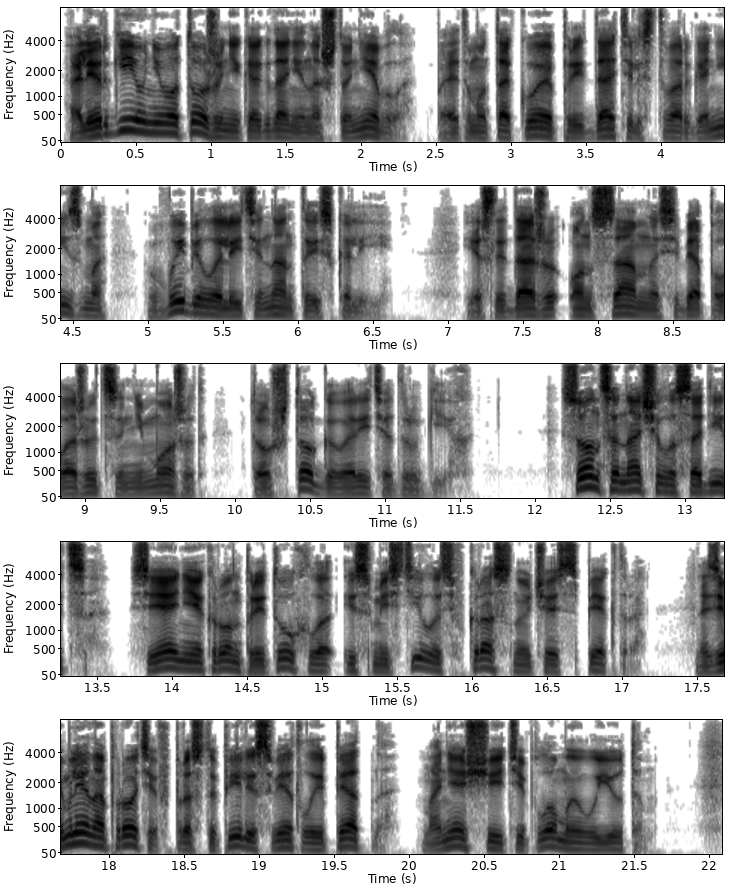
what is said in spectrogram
Аллергии у него тоже никогда ни на что не было, поэтому такое предательство организма выбило лейтенанта из колеи. Если даже он сам на себя положиться не может, то что говорить о других? Солнце начало садиться, сияние крон притухло и сместилось в красную часть спектра. На земле напротив проступили светлые пятна, манящие теплом и уютом.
